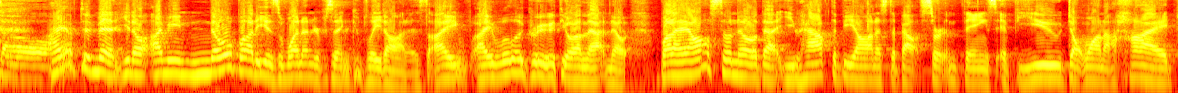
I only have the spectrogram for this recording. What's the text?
So I have to admit, you know, I mean, nobody is 100% complete honest. I, I will agree with you on that note. But I also know that you have to be honest about certain things if you don't want to hide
